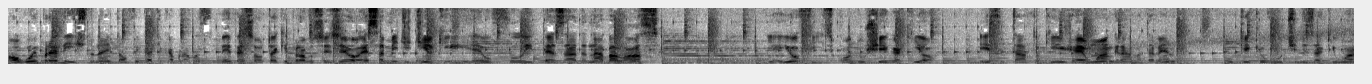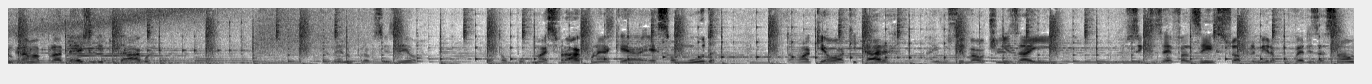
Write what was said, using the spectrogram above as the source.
algum imprevisto, né? Então fica a dica para você. Bem, pessoal, tá aqui para vocês ver, ó, essa medidinha aqui eu fui pesada na balança. E aí eu fiz, quando chega aqui, ó, esse tanto aqui já é uma grama, tá vendo? O que que eu vou utilizar aqui? Uma grama para 10 litros d'água. Tá vendo? Para vocês verem, ó. Tá um pouco mais fraco, né? Que é, é só muda. Então aqui é o Actara. Aí você vai utilizar aí, se você quiser fazer sua primeira pulverização,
